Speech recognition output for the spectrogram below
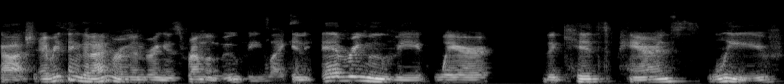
gosh, everything that I'm remembering is from a movie. Like in every movie where the kid's parents leave,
